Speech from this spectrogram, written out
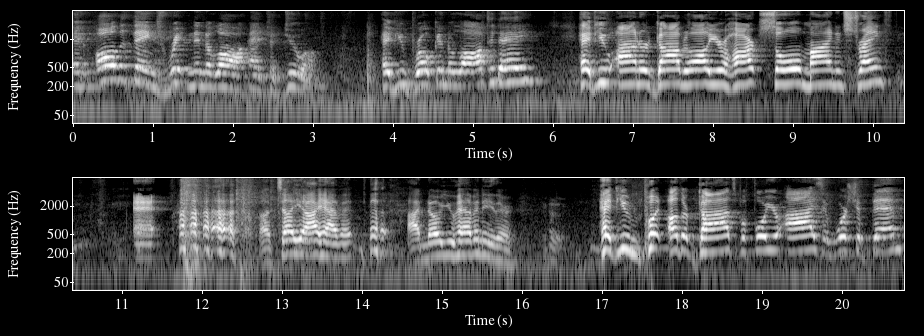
in all the things written in the law and to do them. Have you broken the law today? Have you honored God with all your heart, soul, mind, and strength? Eh. I'll tell you, I haven't. I know you haven't either. Have you put other gods before your eyes and worship them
